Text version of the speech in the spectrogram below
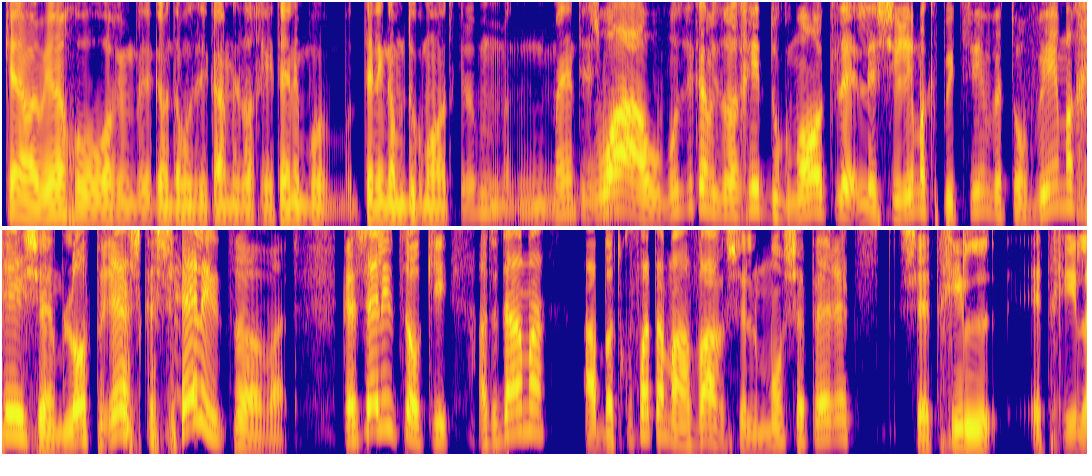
כן, אבל אנחנו אוהבים גם את המוזיקה המזרחית, תן לי תן לי גם דוגמאות, כאילו, מעניין אותי לשמוע. וואו, מוזיקה מזרחית, דוגמאות ל- לשירים מקפיצים וטובים, אחי, שהם לא trash, קשה למצוא אבל. קשה למצוא, כי אתה יודע מה? בתקופת המעבר של משה פרץ, שהתחיל, התחיל,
